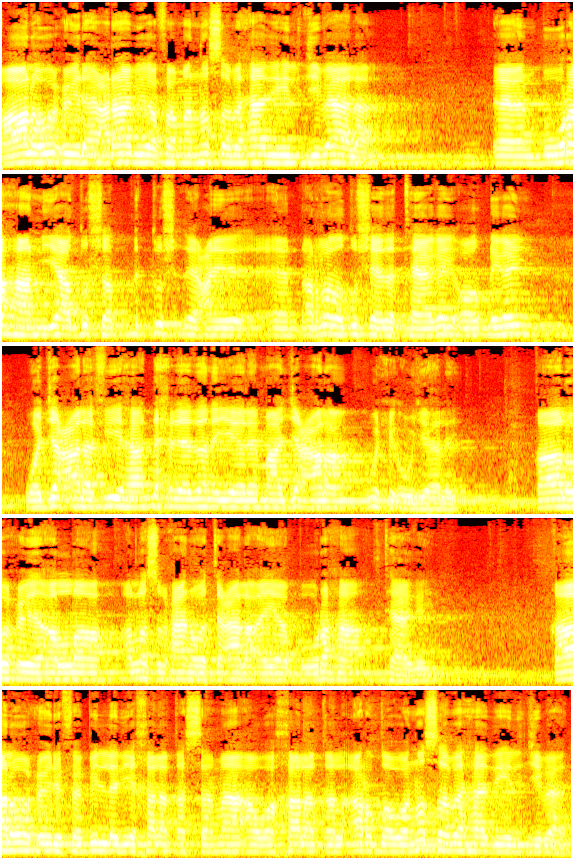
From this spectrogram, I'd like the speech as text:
qaala wuxuu yidhi acraabiga faman nasaba hadihi اljibaala buurahan yaa dusha dus yani arlada dusheeda taagay oo dhigay wa jacala fiiha dhexdeedana yeelay maa jacala wixii uu yeelay qaala wuxuu yidhi allah allah subxaana wa tacaala ayaa buuraha taagay qaala wuxuu yidhi fabiladii khalaqa الsamaaءa wa khalaqa اlarda wa nasaba hadihi اljibaal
